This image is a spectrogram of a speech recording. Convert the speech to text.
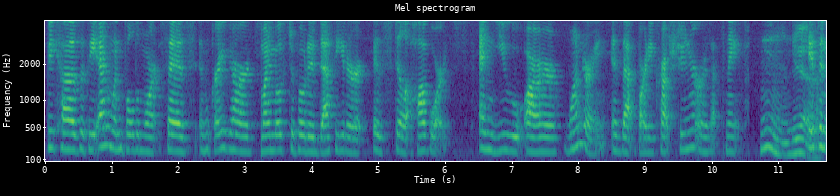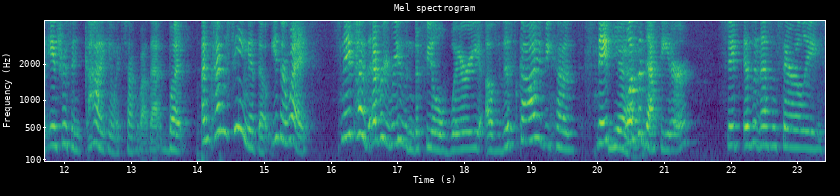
because at the end when Voldemort says in the graveyard, "My most devoted Death Eater is still at Hogwarts." And you are wondering, is that Barty Crouch Jr. or is that Snape? Hmm. Yeah. It's an interesting. God, I can't wait to talk about that. But I'm kind of seeing it though. Either way, Snape has every reason to feel wary of this guy because Snape Yeah. was a Death Eater. Snape isn't necessarily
